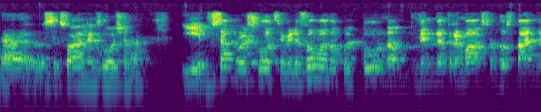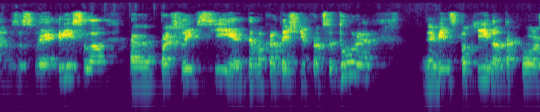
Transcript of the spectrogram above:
е, сексуальних злочинах. І все пройшло цивілізовано, культурно. Він не тримався до останнього за своє крісло. Е, пройшли всі демократичні процедури. Він спокійно також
